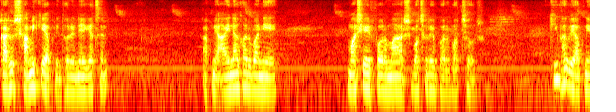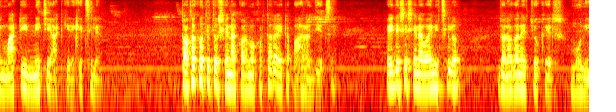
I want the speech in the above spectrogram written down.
কারোর স্বামীকে আপনি ধরে নিয়ে গেছেন, আপনি আয়নাঘর বানিয়ে মাসের পর মাস, বছরের পর বছর কীভাবে আপনি মাটির নিচে আটকে রেখেছিলেন? তথাকথিত সেনা কর্মকর্তারা এটা পাহারা দিয়েছে। এই দেশে সেনাবাহিনী ছিল জনগণের চোখের মণি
